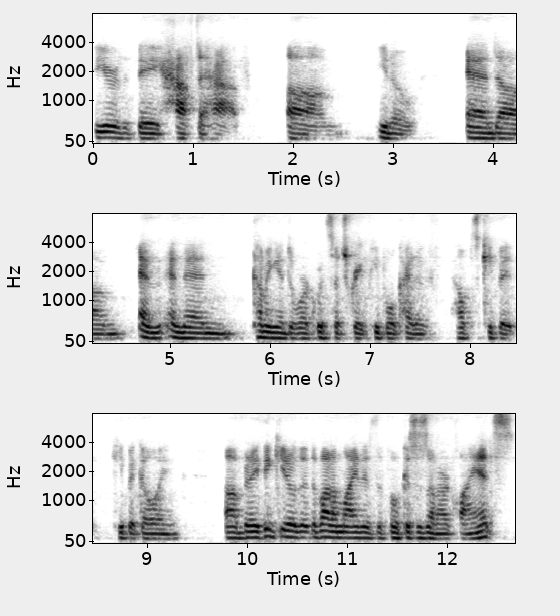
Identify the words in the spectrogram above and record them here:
fear that they have to have, um, you know, and um, and and then coming in to work with such great people kind of helps keep it keep it going. Um, but I think you know the, the bottom line is the focus is on our clients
